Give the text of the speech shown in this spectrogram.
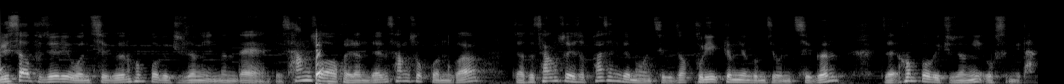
일사부재리 원칙은 헌법에 규정이 있는데 상소와 관련된 상소권과 자, 그 상소에서 파생되는 원칙이죠. 불이익 변경 금지 원칙은 헌법에 규정이 없습니다.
